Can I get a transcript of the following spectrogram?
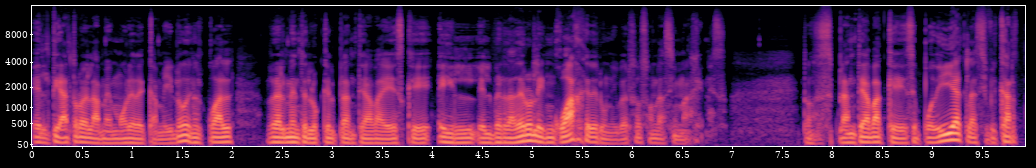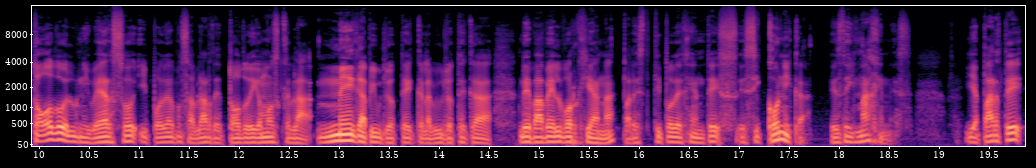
el teatro de la memoria de Camilo, en el cual realmente lo que él planteaba es que el, verdadero lenguaje del universo son las imágenes. Entonces planteaba que se podía clasificar todo el universo y podemos hablar de todo. Digamos que la mega biblioteca, la biblioteca de Babel Borgiana, para este tipo de gente es, icónica, es de imágenes. Y aparte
